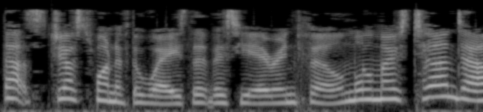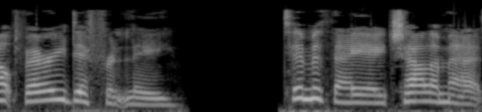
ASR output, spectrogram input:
That's just one of the ways that this year in film almost turned out very differently. Timothée Chalamet,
